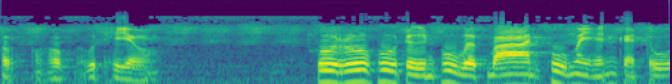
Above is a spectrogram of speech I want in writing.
หบหบหุดเหี่ยว ผู้รู้ผู้ตื่นผู้เบิกบาน ผู้ไม่เห็นแก่ตัว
